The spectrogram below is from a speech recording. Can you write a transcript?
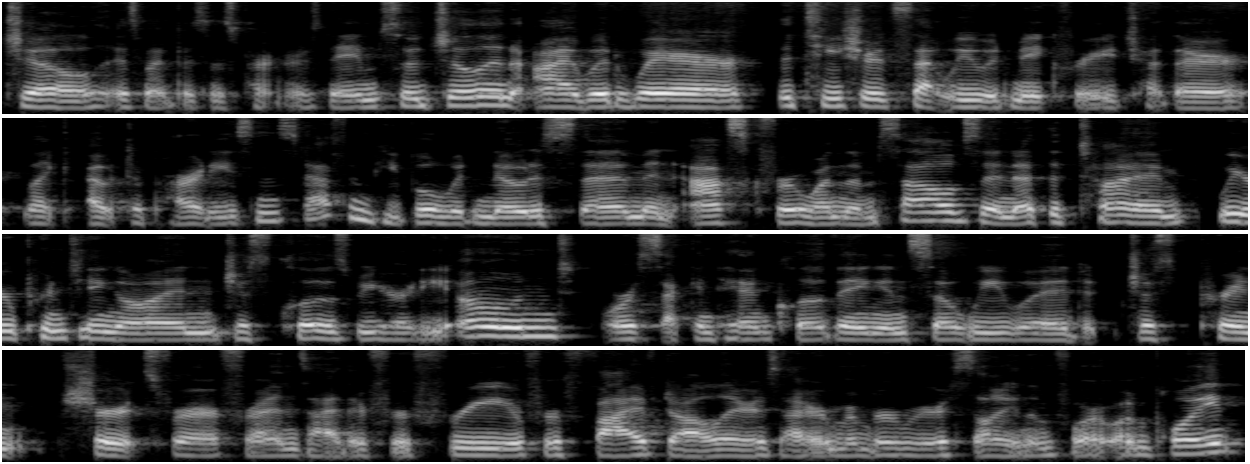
Jill is my business partner's name. So, Jill and I would wear the t shirts that we would make for each other, like out to parties and stuff, and people would notice them and ask for one themselves. And at the time, we were printing on just clothes we already owned or secondhand clothing. And so we would just print shirts for our friends either for free or for $5. I remember we were selling them for at one point.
